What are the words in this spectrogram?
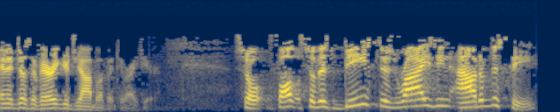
And it does a very good job of it right here. So, so this beast is rising out of the sea.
